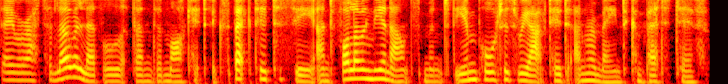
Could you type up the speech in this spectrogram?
They were at a lower level than the market expected to see, and following the announcement, the importers reacted and remained competitive.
